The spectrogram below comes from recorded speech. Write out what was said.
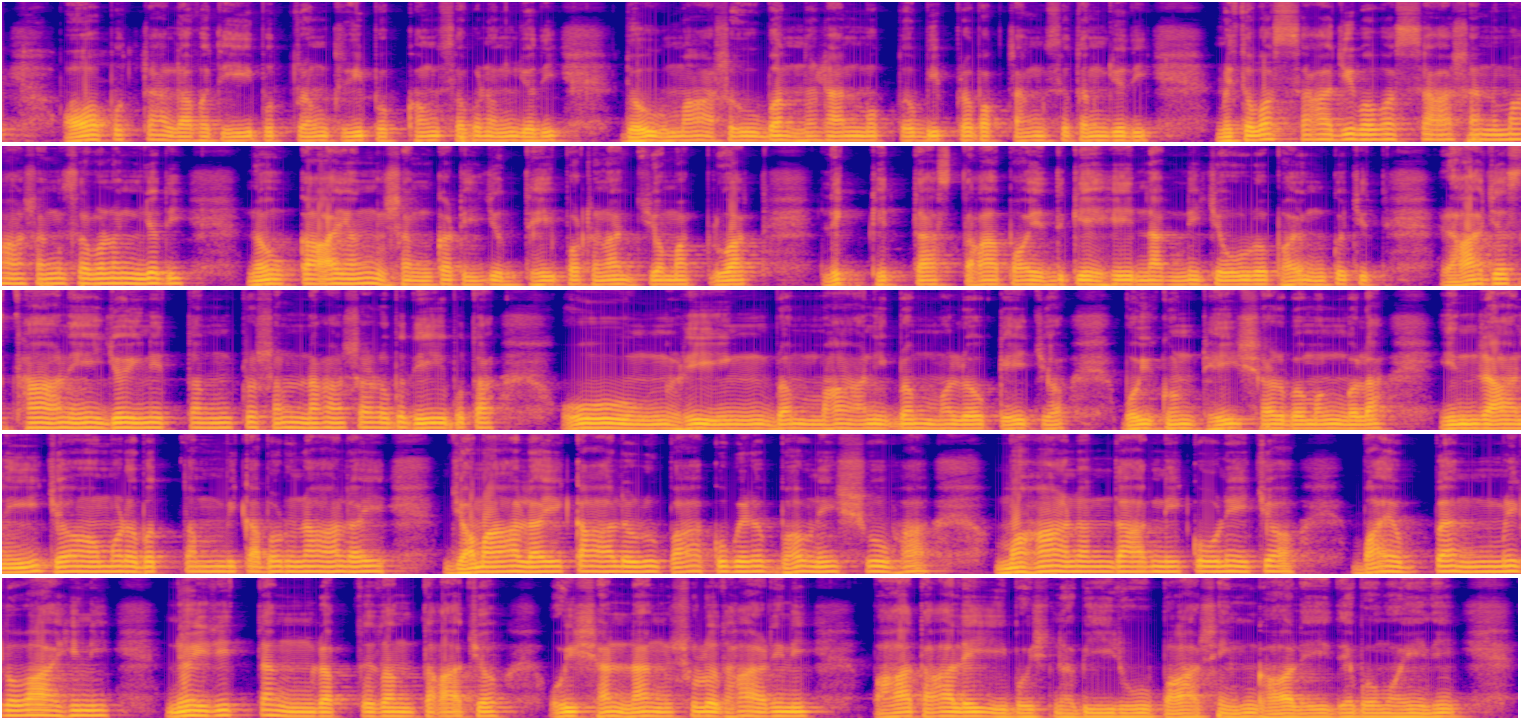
অপুত্রালভতি পুত্র ত্রিপক্ষং শবনং যদি। দৌমাসৌ বন্ধনান মুক্ত বিপ্রবক্তাং সুতং যদি। মৃতবস্যা জীববস্যা সন্মাসং শ্রবণং যদি। নৌকায়ং সংকটে যুদ্ধে পঠনাজ্যমাপ্লুয়াত লিক্ষিতাস্তাপয়েদ গেহে নাগ্নিচৌরভয়ঙ্কচিত রাজস্থানে জৈনিত্যং প্রসন্না সর্বদেবতা। ওং হ্রিং ব্রহ্মাণী ব্রহ্মলোকে চ বৈকুণ্ঠেই সর্বমঙ্গলা ইন্দ্রাণী চ অমরবত্তম্বিকা বরুণালয় জমালয় কালরূপা কুবের কুবেরভবনে শুভা মহানন্দাগ্নিকোণে চ বায়ব্যাং মৃগবাহিনী নৈরিত্যাং রক্তদন্তা চ ঐশান্যাং সুলধারিণী পাতালে বৈষ্ণবীরূপা সিংহলে দেবমোহিনী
